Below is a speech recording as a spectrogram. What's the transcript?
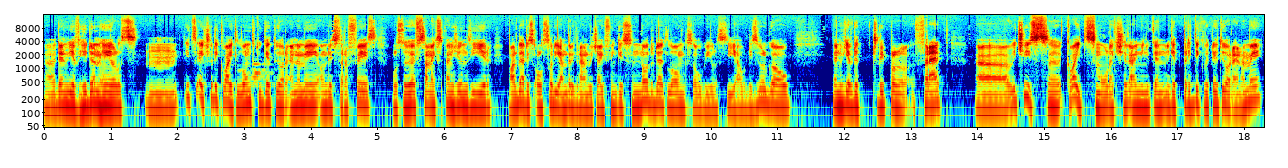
Uh, then we have hidden hills. Mm, it's actually quite long to get to your enemy on the surface. Also you have some expansions here, but there is also the underground, which I think is not that long, so we will see how this will go. Then we have the triple threat, uh, which is uh, quite small actually. I mean, you can get pretty quickly to your enemy,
